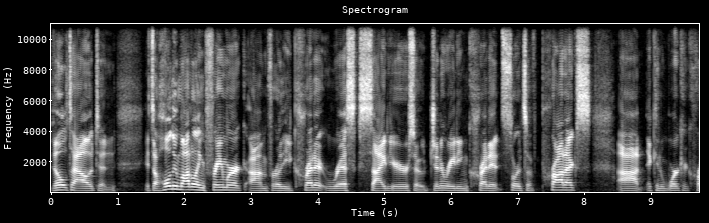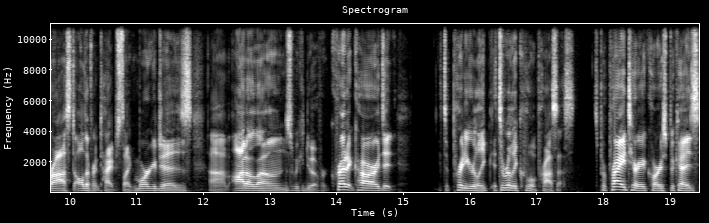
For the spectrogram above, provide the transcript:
built out and it's a whole new modeling framework um, for the credit risk side here. So generating credit sorts of products. Uh, it can work across all different types like mortgages, um, auto loans. We can do it for credit cards. It, it's a pretty really, it's a really cool process. It's proprietary, of course, because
